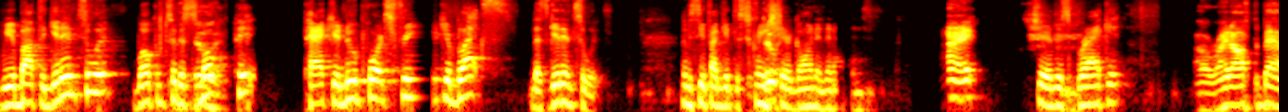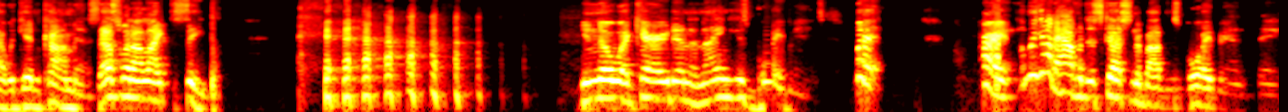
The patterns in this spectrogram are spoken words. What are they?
we about to get into it. Welcome to the Let's smoke pit. Pack your Newports, freak your blacks. Let's get into it. Let me see if I can get the screen share going, and then I can All right. share this bracket. Oh, right off the bat, we're getting comments. That's what I like to see. You know what carried in the 90s? Boy bands. But, all right, we got to have a discussion about this boy band thing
